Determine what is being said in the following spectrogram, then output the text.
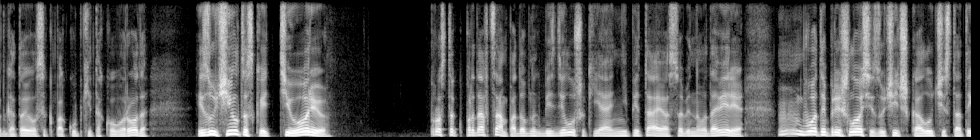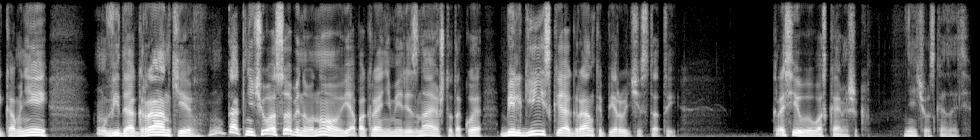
подготовился к покупке такого рода, изучил, так сказать, теорию. Просто к продавцам подобных безделушек я не питаю особенного доверия. Вот и пришлось изучить шкалу чистоты камней, ну, виды огранки. Ну, так, ничего особенного, но я, по крайней мере, знаю, что такое бельгийская огранка первой чистоты. Красивый у вас камешек, нечего сказать.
